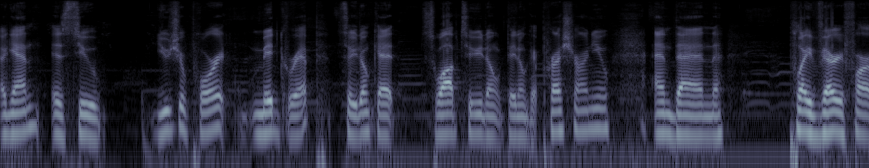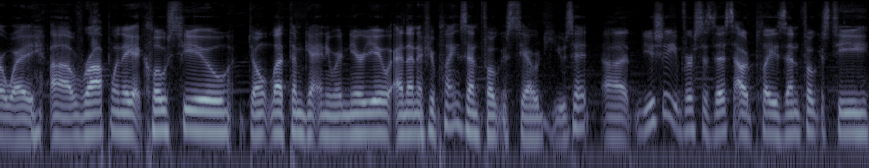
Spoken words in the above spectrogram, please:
again is to use your port mid grip so you don't get swapped to you don't they don't get pressure on you and then play very far away uh rop when they get close to you don't let them get anywhere near you and then if you're playing zen focus tea i would use it uh usually versus this i would play zen focus tea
